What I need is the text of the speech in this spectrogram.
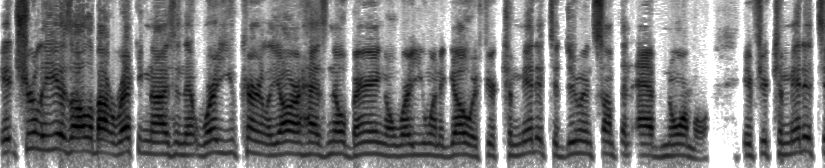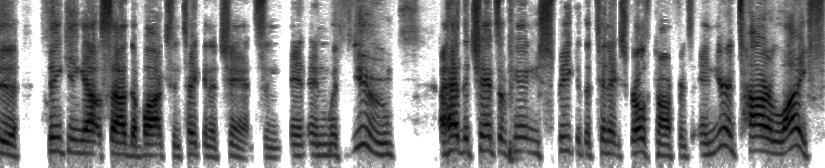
it truly is all about recognizing that where you currently are has no bearing on where you want to go. If you're committed to doing something abnormal, if you're committed to thinking outside the box and taking a chance. And, and, and with you, I had the chance of hearing you speak at the 10X Growth Conference, and your entire life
